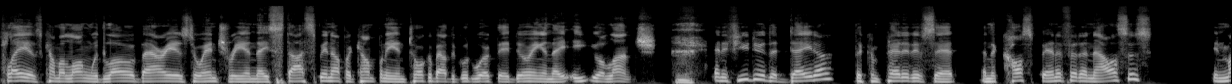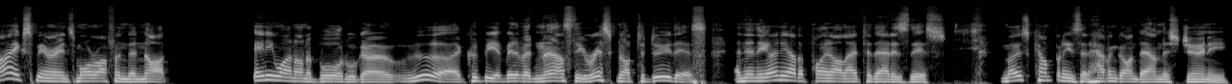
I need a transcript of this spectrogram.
players come along with lower barriers to entry and they start spin up a company and talk about the good work they're doing and they eat your lunch. Mm. And if you do the data, the competitive set, and the cost benefit analysis, in my experience, more often than not, anyone on a board will go, it could be a bit of a nasty risk not to do this. And then the only other point I'll add to that is this most companies that haven't gone down this journey,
